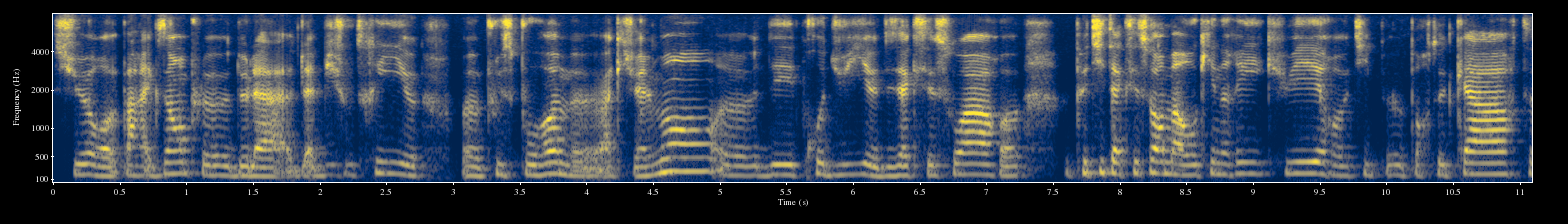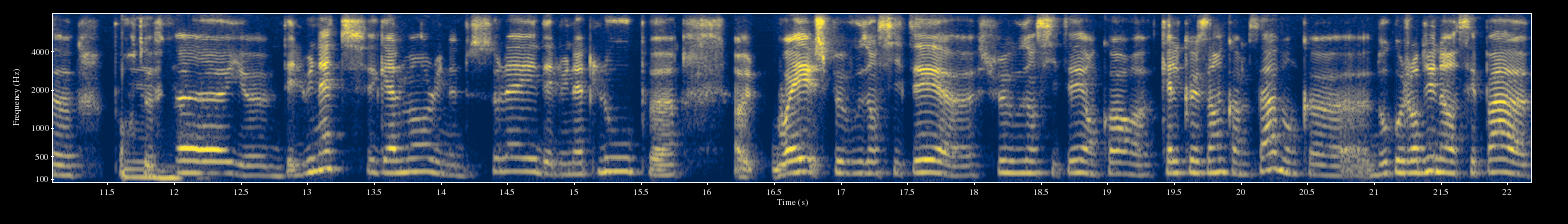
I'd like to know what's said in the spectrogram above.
sur par exemple de la, de la bijouterie plus pour hommes actuellement, des produits, des accessoires, petits accessoires maroquinerie, cuir, type porte-clés cartes, euh, portefeuille, euh, des lunettes également, lunettes de soleil, des lunettes loupe. Euh, oui, je peux vous en citer, je peux vous en citer encore quelques-uns comme ça. Donc, donc aujourd'hui, non, c'est pas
